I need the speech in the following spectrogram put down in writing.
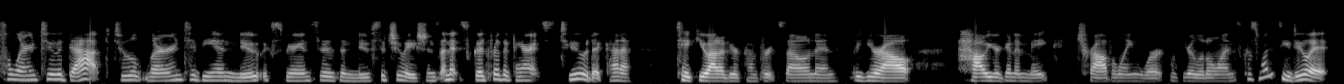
to learn to adapt, to learn to be in new experiences and new situations. And it's good for the parents too to kind of take you out of your comfort zone and figure out how you're going to make traveling work with your little ones. Because once you do it,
